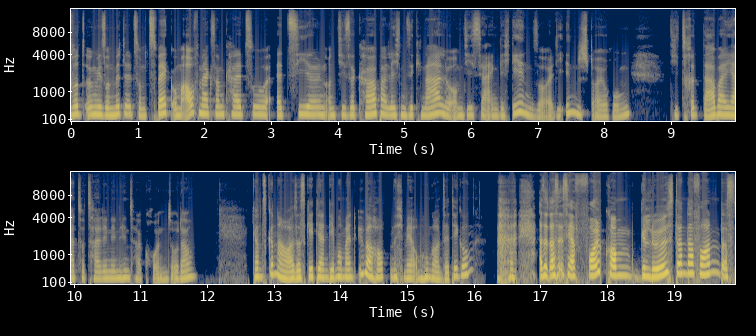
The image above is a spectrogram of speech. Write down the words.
wird irgendwie so ein Mittel zum Zweck, um Aufmerksamkeit zu erzielen und diese körperlichen Signale, um die es ja eigentlich gehen soll, die Innensteuerung, die tritt dabei ja total in den Hintergrund, oder? Ganz genau. Also es geht ja in dem Moment überhaupt nicht mehr um Hunger und Sättigung. Also das ist ja vollkommen gelöst dann davon. Das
